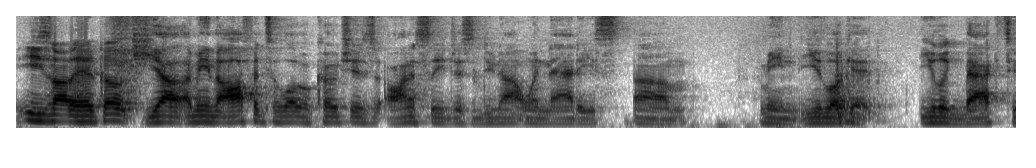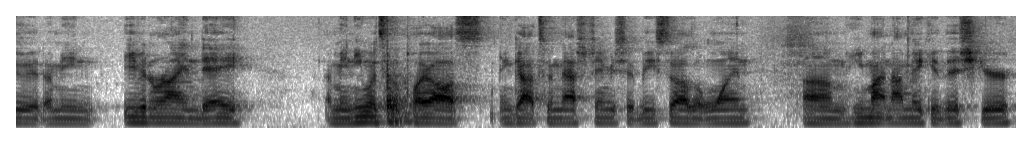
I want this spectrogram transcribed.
he's not a head coach. Yeah, I mean the offensive level coaches honestly just do not win natties. Um, I mean, you look at you look back to it. I mean, even Ryan Day. I mean, he went to the playoffs and got to a national championship, but he still hasn't won. Um, he might not make it this year.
